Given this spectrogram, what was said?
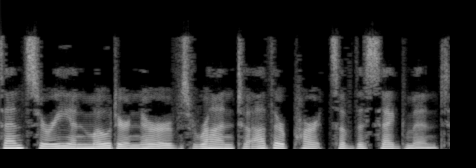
sensory and motor nerves run to other parts of the segment.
